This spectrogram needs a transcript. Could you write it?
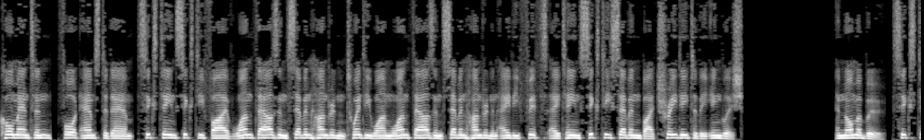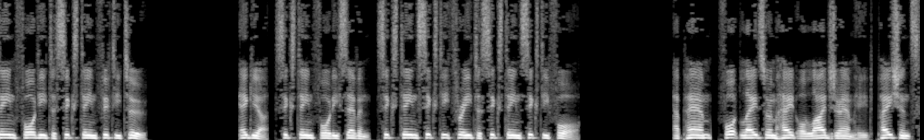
Cormanton, Fort Amsterdam 1665 1721 1785 1867 by treaty to the English. Anomabu, 1640–1652 Egya, 1647, 1663–1664 Apam, Fort Ladesumhate or Lijdzaamheid Patience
